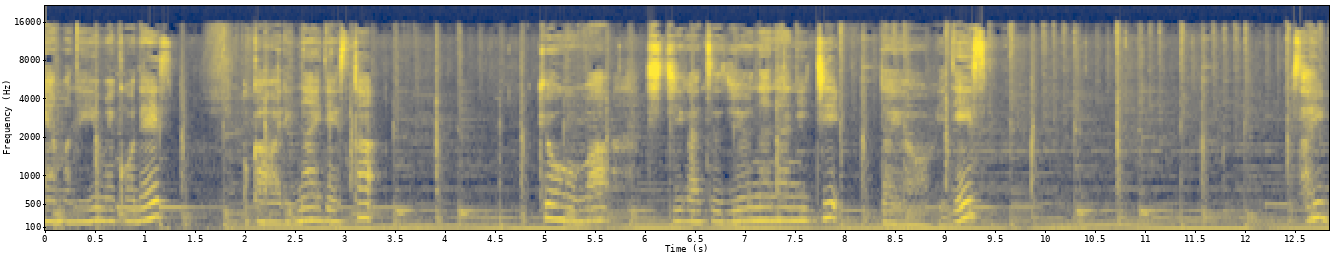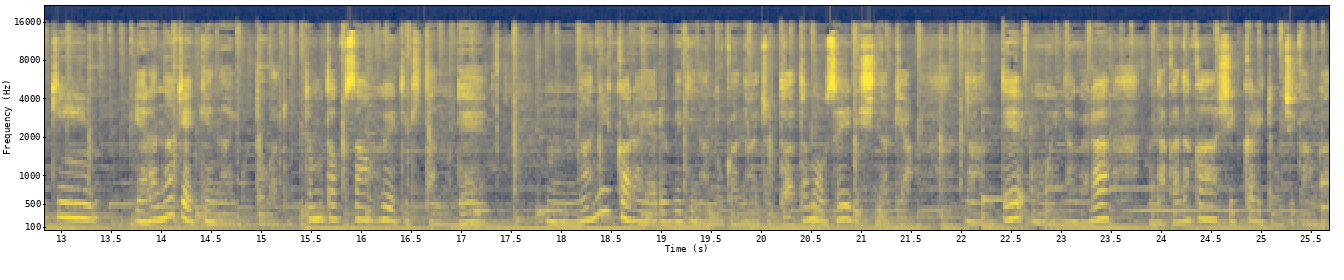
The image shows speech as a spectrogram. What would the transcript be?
山根ゆめ子です。お変わりないですか？今日は7月17日土曜日です。最近やらなきゃいけないことがとってもたくさん増えてきたので、うん、何からやるべきなのかな？ちょっと頭を整理しなきゃなんて思いながらなかなかしっかりと時間が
